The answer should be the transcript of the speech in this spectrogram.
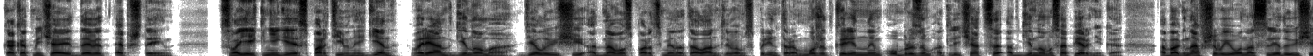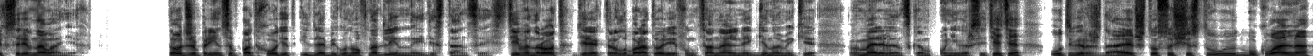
Как отмечает Дэвид Эпштейн, в своей книге «Спортивный ген» вариант генома, делающий одного спортсмена талантливым спринтером, может коренным образом отличаться от генома соперника, обогнавшего его на следующих соревнованиях. Тот же принцип подходит и для бегунов на длинные дистанции. Стивен Рот, директор лаборатории функциональной геномики в Мэрилендском университете, утверждает, что существуют буквально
